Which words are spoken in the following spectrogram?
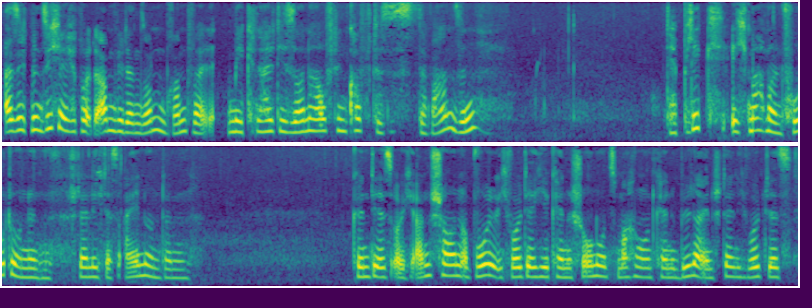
Also ich bin sicher, ich habe heute Abend wieder einen Sonnenbrand, weil mir knallt die Sonne auf den Kopf. Das ist der Wahnsinn der Blick, ich mache mal ein Foto und dann stelle ich das ein und dann könnt ihr es euch anschauen. Obwohl, ich wollte ja hier keine Shownotes machen und keine Bilder einstellen. Ich wollte jetzt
